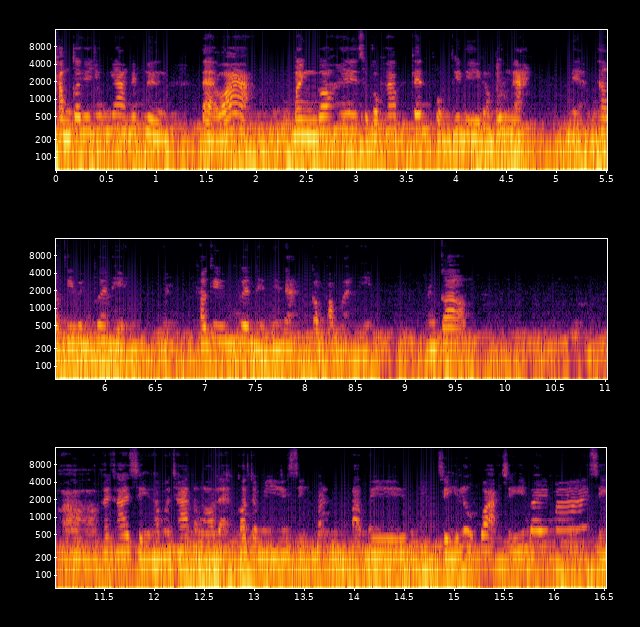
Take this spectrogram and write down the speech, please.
ทำก็จะยุ่งยากนิดนึง แต่ว่ามันก็ให้สุขภาพเส้นผมที่ดีกับพึ่งนะ เนี่ยเท่าที่เพื่อนๆเห็น เท่าที่เพื่อนๆเห็นนี่นะก็ประมาณนี้ มันก็คล้ายๆสีธรรมชาติของเราแหละ ก็จะมีสีบ้างมีสีลูกว่าสีใบไม้ สี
